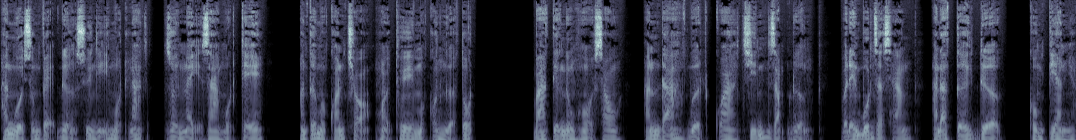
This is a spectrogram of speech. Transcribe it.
Hắn ngồi xuống vệ đường suy nghĩ một lát rồi nảy ra một kế. Hắn tới một quán trọ hỏi thuê một con ngựa tốt. Ba tiếng đồng hồ sau, hắn đã vượt qua chín dặm đường và đến bốn giờ sáng, hắn đã tới được Compiègne.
